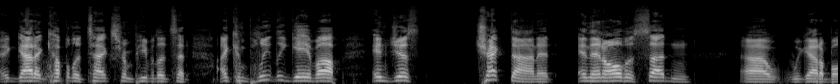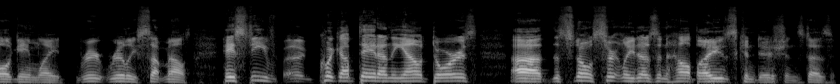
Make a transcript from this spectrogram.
I got a couple of texts from people that said, "I completely gave up and just checked on it, and then all of a sudden." Uh, we got a ball game late. Re- really something else. Hey, Steve, uh, quick update on the outdoors. Uh, the snow certainly doesn't help ice conditions, does it?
